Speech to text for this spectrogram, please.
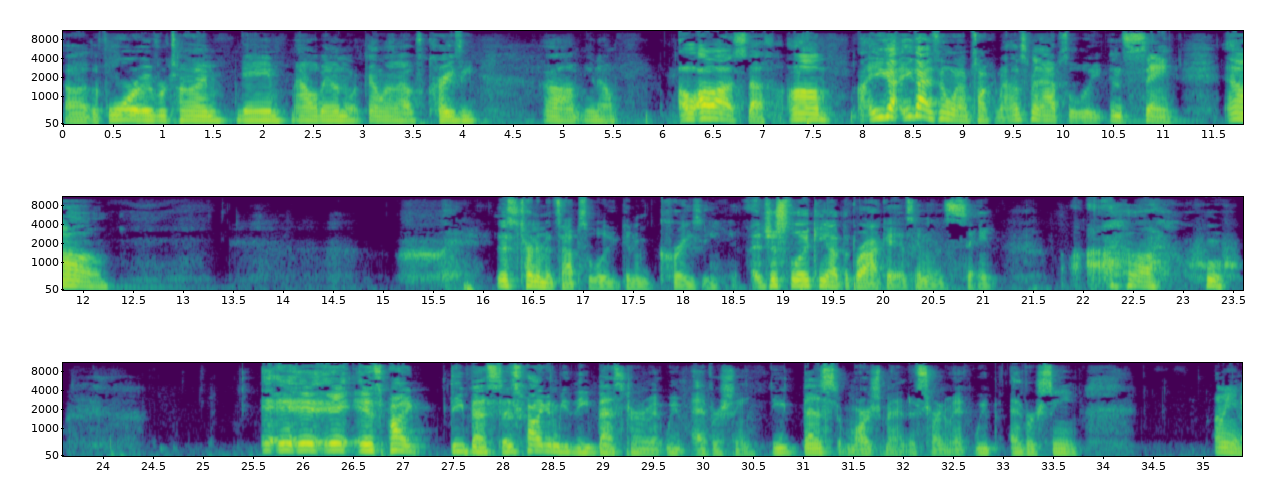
Uh, the four overtime game, Alabama North Carolina, that was crazy. Um, you know, a, a lot of stuff. Um, you got you guys know what I'm talking about. It's been absolutely insane. Um, this tournament's absolutely gonna be crazy. Just looking at the bracket, it's gonna be insane. Uh. It, it, it, it's probably the best. It's probably going to be the best tournament we've ever seen. The best March Madness tournament we've ever seen. I mean,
